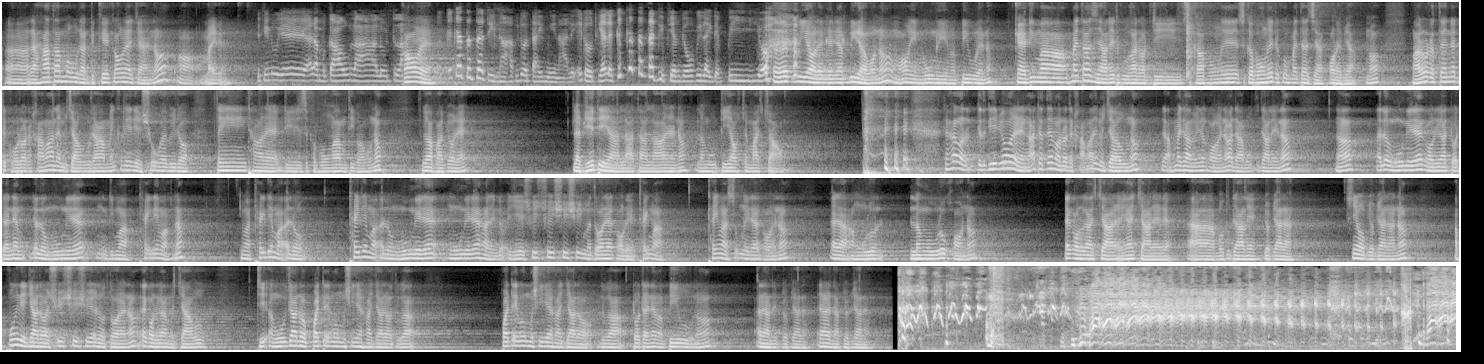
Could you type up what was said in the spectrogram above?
အာဒါဟာသမဟုတ်ဘူးဒါတကယ်ကောင်းတဲ့အကျန်နော်အော်မိုက်တယ် ကျင်းတို့ရဲ့အဲ့ဒါမကောင်းလားလို့တလားကောင်းတယ်ကက်ကက်တက်တက်တီလာပြီးတော့တိုင်နေတာလေအဲ့တော့ဒီကလည်းကက်ကက်တက်တက်တီပြန်ပြောပြီးလိုက်တယ်ပြီးရောအဲပြီးတော့လည်းမြန်မြန်ပြီးတာပေါ့နော်မဟုတ်ရင်ငုံနေရင်မပြီးဘူးလေနော်ကဲဒီမှာမှတ်သားစရာလေးတစ်ခုကတော့ဒီစကားပုံလေးစကားပုံလေးတစ်ခုမှတ်သားစရာကောင်းတယ်ဗျနော်ငါတို့တော့တဲ့နဲ့တကောတော့တစ်ခါမှလည်းမကြောက်ဘူးဒါမိန်းကလေးတွေရှိုးဝဲပြီးတော့သင်ထားတဲ့ဒီစကားပုံကမသိပါဘူးနော်သူကဘာပြောတယ် လက်ပြေးတရားလာတာလာတယ်နော်လငူတယောက်ကျမကြောက်တခါတော့တကယ်ပြောရတယ်ငါတက်တဲ့မှာတော့တစ်ခါမှလည်းမကြောက်ဘူးနော်ဒါအမှတ်ထားမင်းတော့ကောင်းတယ်နော်ဒါဘူးပြကြလဲနော်နော်အဲ့လိုငူနေတဲ့ကောင်တွေကတော်တယ်နဲ့အဲ့လိုငူနေတဲ့ဒီမှာထိုက်ထဲမှာနော်ဒီမှာထိုက်ထဲမှာအဲ့လိုထိုက်ထဲမှာအဲ့လိုငူနေတဲ့ငူနေတဲ့ဟာတွေလို့အရေးရွှေ့ရွှေ့ရွှေ့ရွှေ့မတော်တဲ့ကောင်တွေထိုက်မှာထိုက်မှာစုနေတဲ့ကောင်တွေနော်အဲ့ဒါအငူလို့လငူလို့ခေါ်နော် အဲ့ကောင်တွေကကြားတယ်အရင်ကြားတယ်တဲ့အာဘုဒ္ဓတားလဲပြောပြတာရှင်းအောင်ပြောပြတာနော်အပွင့်တွေကြတော့ရွှေ့ရွှေ့ရွှေ့အဲ့လိုတော်တယ်နော်အဲ့ကောင်တွေကမကြဘူးဒီအငူကြတော့ပိုက်တိုင်မှုမရှိတဲ့ဟာကြတော့သူကပိုက်တိုင်မှုမရှိတဲ့ဟာကြတော့သူကတော်တိုင်နဲ့မပြီးဘူးနော်အဲ့ဒါလေးပြောပြတာအဲ့ဒါလည်းပြောပြတာ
